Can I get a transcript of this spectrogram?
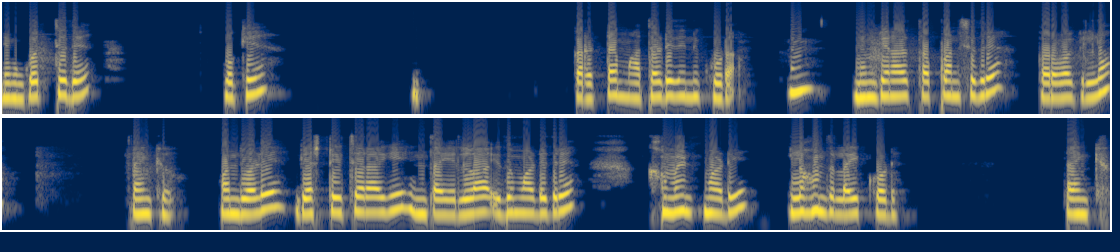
ನಿಮ್ಗೆ ಗೊತ್ತಿದೆ. ಓಕೆ ಕರೆಕ್ಟಾಗಿ ಮಾತಾಡಿದ್ದೀನಿ ಕೂಡ. ಹ್ಮ್? ನಿಮ್ಗೇನಾದ್ರು ತಪ್ಪು ಅನಿಸಿದ್ರೆ ಪರವಾಗಿಲ್ಲ. ಥ್ಯಾಂಕ್ ಯು ಒಂದು ವೇಳೆ ಗೆಸ್ಟ್ ಟೀಚರ್ ಆಗಿ ಇಂಥ ಎಲ್ಲ ಇದು ಮಾಡಿದ್ರೆ ಕಮೆಂಟ್ ಮಾಡಿ. ಇಲ್ಲ ಒಂದು ಲೈಕ್ ಕೊಡಿ. ಥ್ಯಾಂಕ್ ಯು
